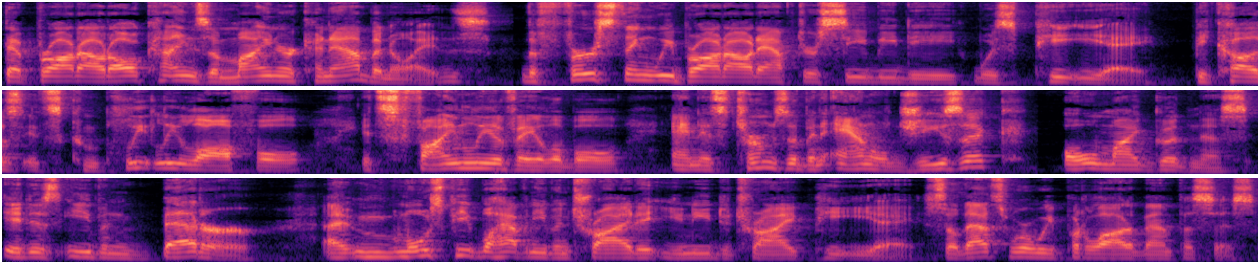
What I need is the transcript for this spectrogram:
that brought out all kinds of minor cannabinoids, the first thing we brought out after CBD was PEA because it's completely lawful, it's finally available, and in terms of an analgesic, oh my goodness, it is even better. Uh, most people haven't even tried it. You need to try PEA. So that's where we put a lot of emphasis.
